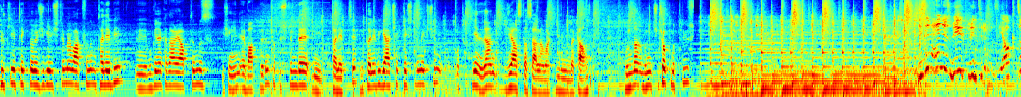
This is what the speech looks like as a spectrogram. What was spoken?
Türkiye Teknoloji Geliştirme Vakfı'nın talebi e, bugüne kadar yaptığımız şeyin, ebatların çok üstünde bir talepti. Bu talebi gerçekleştirmek için oturup yeniden cihaz tasarlamak durumunda kaldık. Bundan, bunun için çok mutluyuz. Bizim henüz büyük printerımız yoktu.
